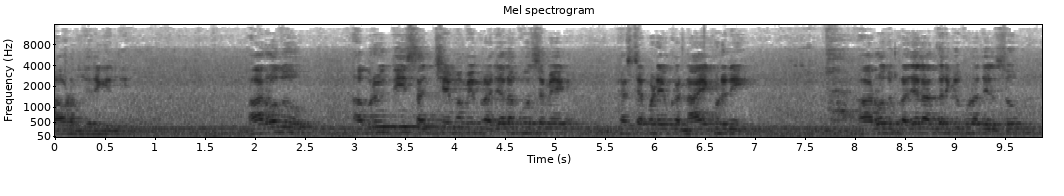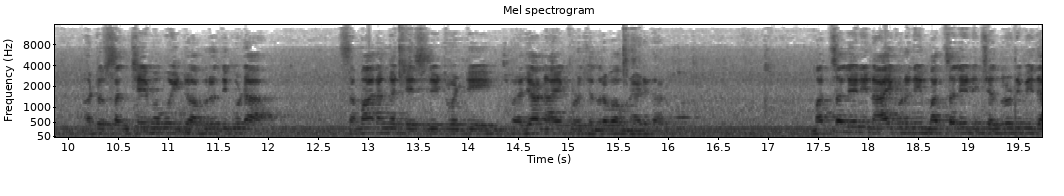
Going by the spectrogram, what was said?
రావడం జరిగింది. ఆ రోజు అభివృద్ధి సంక్షేమమే ప్రజల కోసమే కష్టపడే ఒక నాయకుడిని ఆ రోజు ప్రజలందరికీ కూడా తెలుసు. అటు సంక్షేమము ఇటు అభివృద్ధి కూడా సమానంగా చేసినటువంటి ప్రజానాయకుడు చంద్రబాబు నాయుడు గారు. మచ్చలేని నాయకుడిని మచ్చలేని చంద్రుడి మీద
